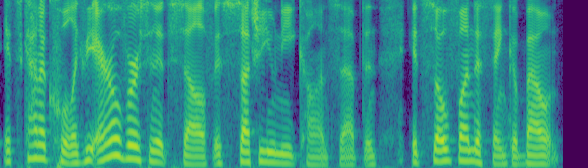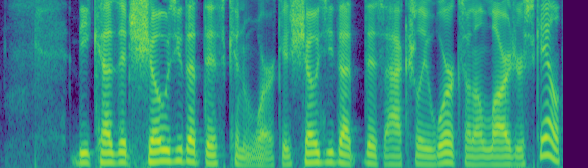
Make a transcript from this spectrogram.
It's kind of cool. Like the Arrowverse in itself is such a unique concept and it's so fun to think about because it shows you that this can work. It shows you that this actually works on a larger scale.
